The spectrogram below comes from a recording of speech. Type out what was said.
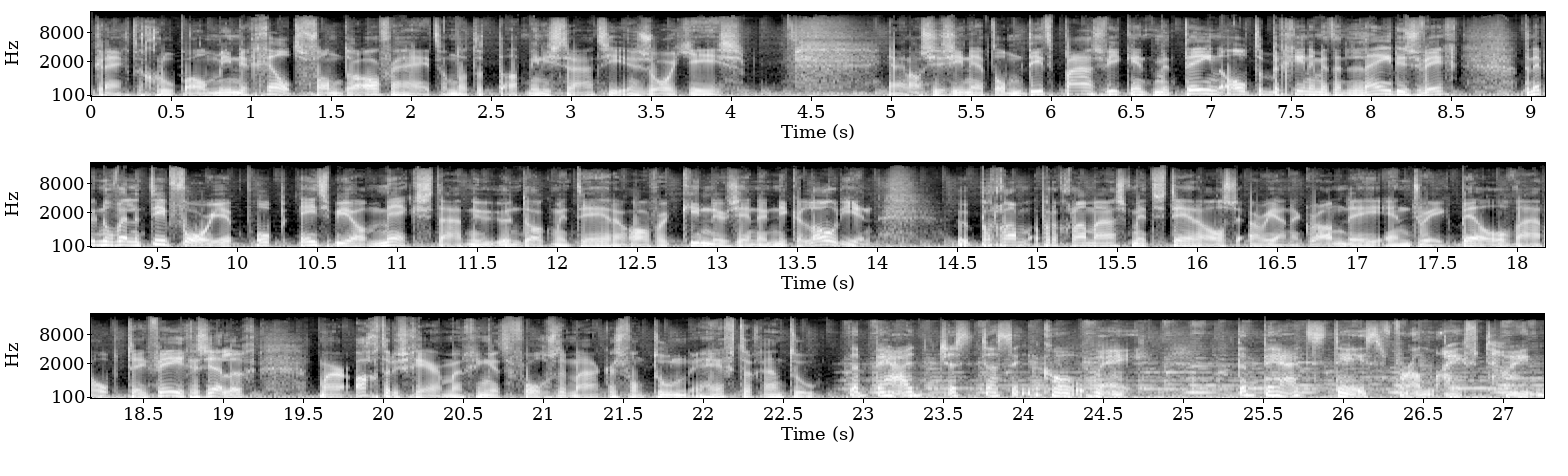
krijgt de groep al minder geld van de overheid omdat de administratie een zoortje is. Ja, en als je zin hebt om dit paasweekend meteen al te beginnen met een Leidersweg... dan heb ik nog wel een tip voor je. Op HBO Max staat nu een documentaire over kinderzender Nickelodeon. Programma's met sterren als Ariana Grande en Drake Bell waren op tv gezellig... maar achter de schermen ging het volgens de makers van toen heftig aan toe. The bad just doesn't go away. The bad stays for a lifetime.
